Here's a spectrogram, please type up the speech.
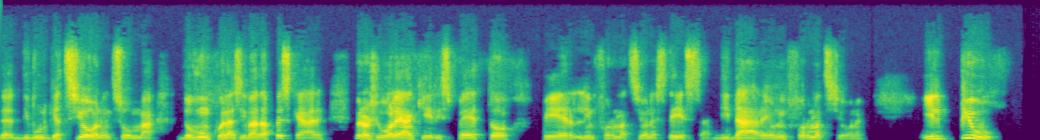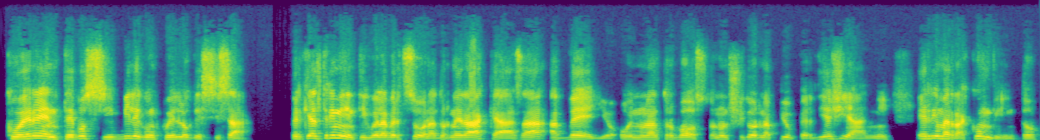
eh, divulgazione, insomma, dovunque la si vada a pescare, però ci vuole anche il rispetto per l'informazione stessa, di dare un'informazione il più coerente possibile con quello che si sa perché altrimenti quella persona tornerà a casa a Veglio o in un altro posto, non ci torna più per dieci anni e rimarrà convinto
